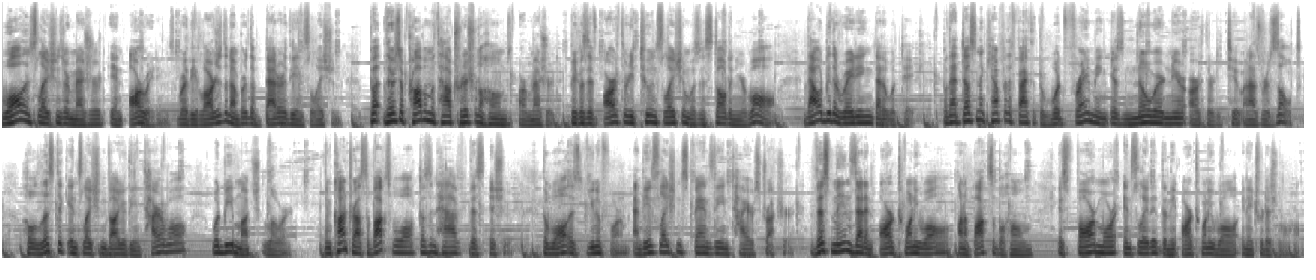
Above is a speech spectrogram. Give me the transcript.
Wall insulations are measured in R ratings, where the larger the number, the better the insulation. But there's a problem with how traditional homes are measured, because if R32 insulation was installed in your wall, that would be the rating that it would take. But that doesn't account for the fact that the wood framing is nowhere near R32, and as a result, holistic insulation value of the entire wall would be much lower. In contrast, the Boxabl wall doesn't have this issue. The wall is uniform and the insulation spans the entire structure. This means that an R20 wall on a Boxabl home is far more insulated than the R20 wall in a traditional home.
